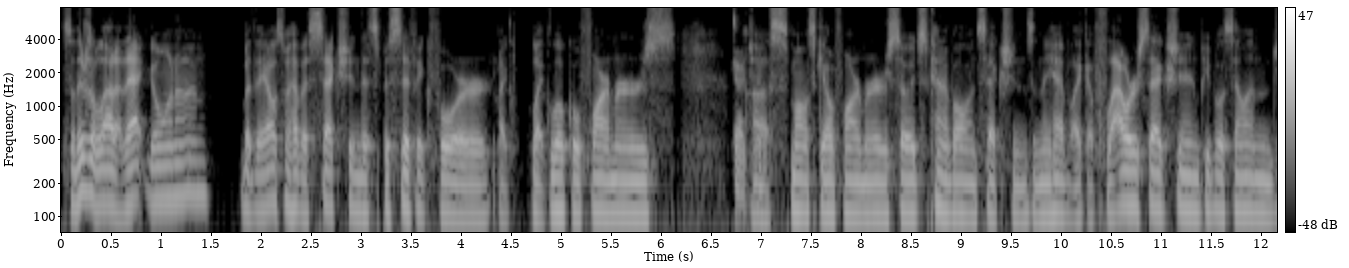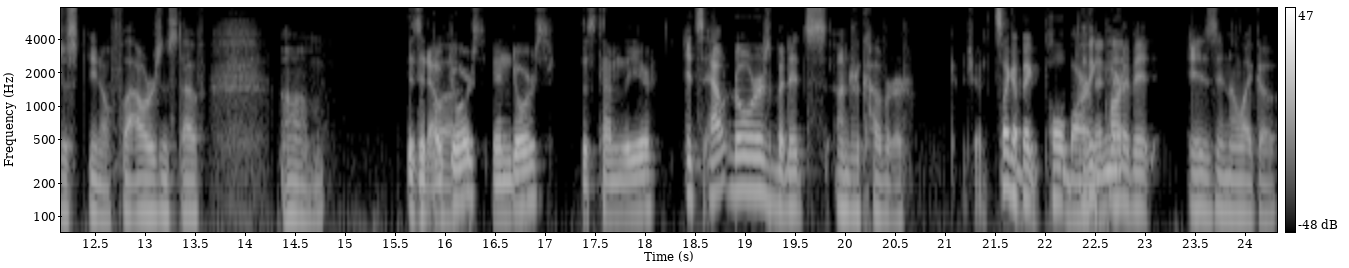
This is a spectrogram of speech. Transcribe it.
So there's a lot of that going on, but they also have a section that's specific for like like local farmers, Gotcha. uh, small scale farmers. So it's kind of all in sections, and they have like a flower section. People selling just you know flowers and stuff. Um, is it but- outdoors, indoors this time of the year? it's outdoors, but it's undercover. Gotcha. It's like a big pole barn. I think isn't part it? of it is in a, like a.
